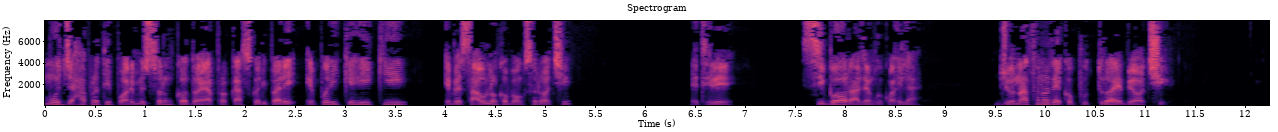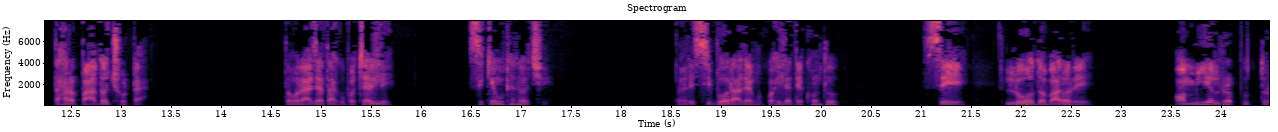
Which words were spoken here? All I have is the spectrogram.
ମୁଁ ଯାହା ପ୍ରତି ପରମେଶ୍ୱରଙ୍କ ଦୟା ପ୍ରକାଶ କରିପାରେ ଏପରି କେହି କି ଏବେ ସାଉଲଙ୍କ ବଂଶରେ ଅଛି? ଏଥିରେ ଶିବ ରାଜାଙ୍କୁ କହିଲା ଜୋନାଥନର ଏକ ପୁତ୍ର ଏବେ ଅଛି। ତାହାର ପାଦ ଛୋଟା। ତମ ରାଜା ତାହାକୁ ପଚାରିଲେ ସେ କେଉଁଠାରେ ଅଛି? ତାହେଲେ ଶିବ ରାଜାଙ୍କୁ କହିଲେ ଦେଖନ୍ତୁ ସେ ଲୋ ଦବାରରେ ଅମିଏଲର ପୁତ୍ର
